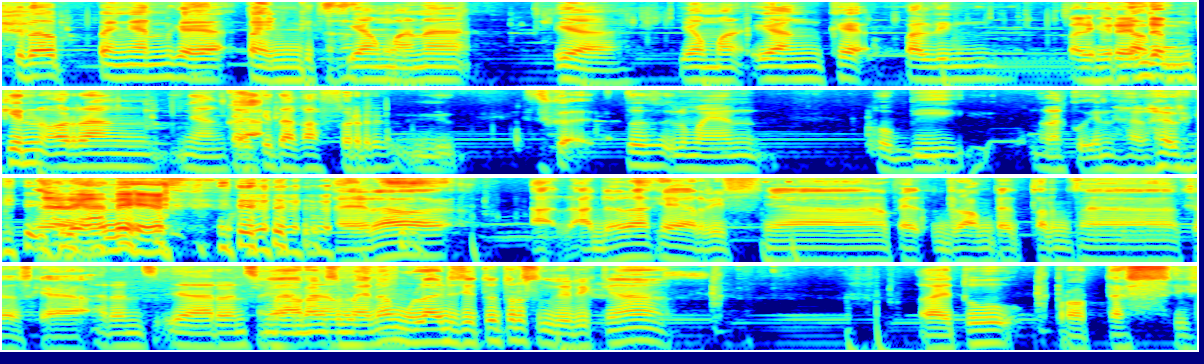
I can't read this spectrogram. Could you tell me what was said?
Kita pengen kayak Pengen kita yang mana ya yang yang kayak paling Paling random. mungkin orang nyangka Ya. kita cover gitu. Suka terus lumayan hobi ngelakuin hal-hal gitu. Aneh-aneh ya. Akhirnya adalah kayak riffnya, drum patternsnya, terus kayak Arans ya aransemen. ya, aransemennya mulai di situ terus liriknya nah itu protes sih.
